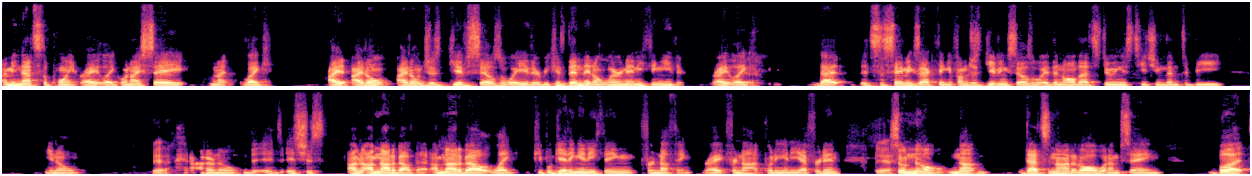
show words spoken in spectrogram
I mean, that's the point, right? Like when I say, yeah. when I like, I I don't I don't just give sales away either because then they don't learn anything either, right? Like yeah. that. It's the same exact thing. If I'm just giving sales away, then all that's doing is teaching them to be, you know, yeah. I don't know. It, it's just I'm, I'm not about that. I'm not about like people getting anything for nothing, right? For not putting any effort in. Yeah. So no, not that's not at all what I'm saying. But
